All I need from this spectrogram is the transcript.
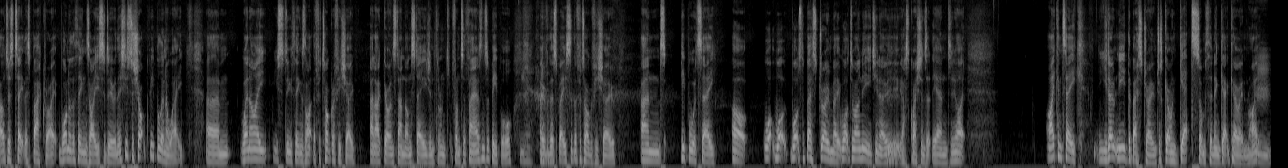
I'll just take this back, right? One of the things I used to do, and this used to shock people in a way, um, when I used to do things like the photography show, and I'd go and stand on stage in front, front of thousands of people over the space of the photography show, and people would say, "Oh, what what what's the best drone, mate? What do I need?" You know, you ask questions at the end, and you're like, I can take. You don't need the best drone. Just go and get something and get going, right?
